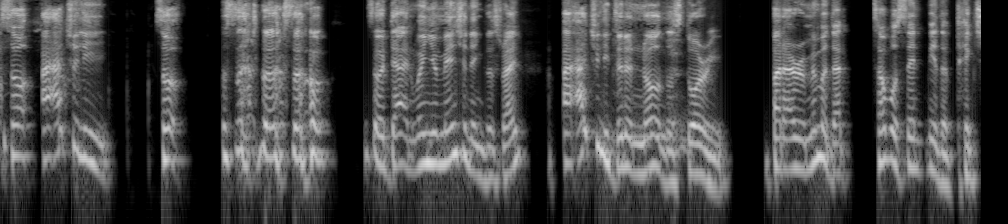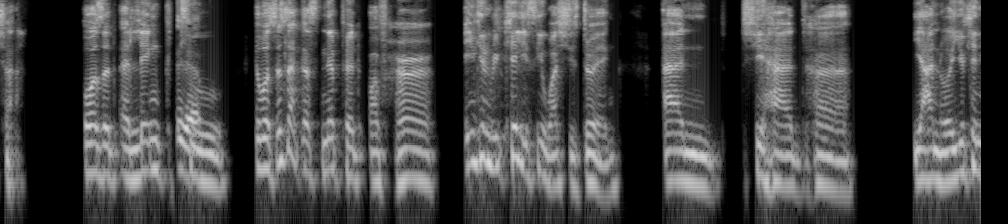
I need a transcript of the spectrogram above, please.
So I actually so so so so Dan, when you're mentioning this, right? I actually didn't know the story, but I remember that Tabo sent me the picture. Or was it a link to? It was just like a snippet of her. You can clearly see what she's doing, and she had her. Yeah, no, you can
